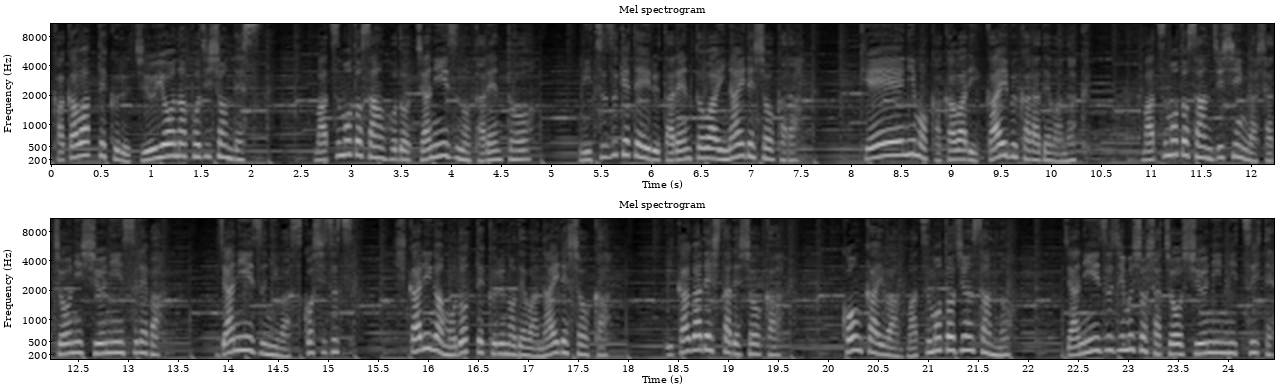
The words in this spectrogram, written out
関わってくる重要なポジションです。松本さんほどジャニーズのタレントを見続けているタレントはいないでしょうから。経営にも関わり外部からではなく松本さん自身が社長に就任すればジャニーズには少しずつ光が戻ってくるのではないでしょうか。いかがでしたでしょうか。今回は松本潤さんのジャニーズ事務所社長就任について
